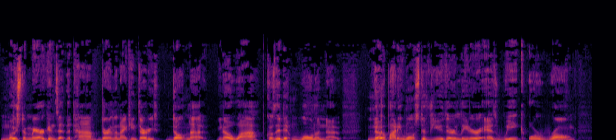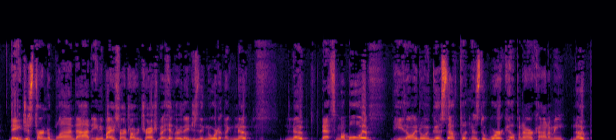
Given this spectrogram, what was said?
Most Americans at the time during the 1930s don't know. You know why? Because they didn't want to know. Nobody wants to view their leader as weak or wrong. They just turned a blind eye. Anybody started talking trash about Hitler, they just ignored it. Like, nope, nope, that's my boy. He's only doing good stuff, putting us to work, helping our economy. Nope.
